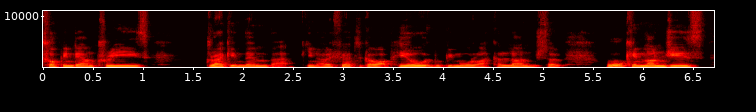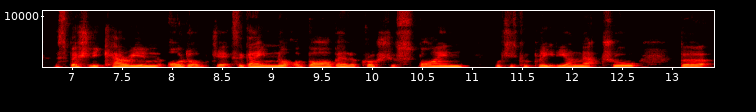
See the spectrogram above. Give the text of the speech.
chopping down trees, dragging them back. You know, if you had to go uphill, it would be more like a lunge. So walking lunges, especially carrying odd objects, again, not a barbell across your spine, which is completely unnatural. But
